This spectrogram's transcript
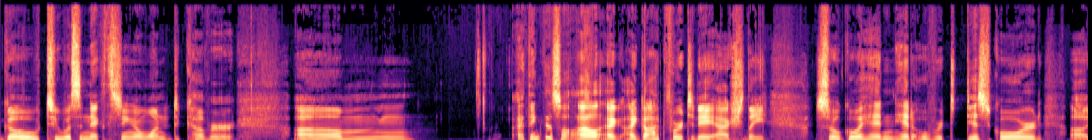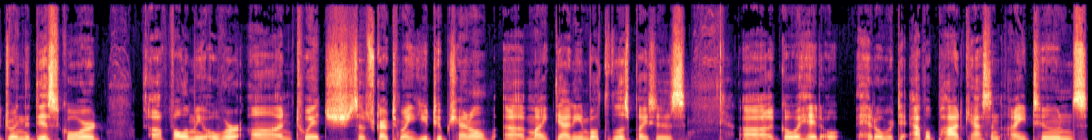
go to what's the next thing I wanted to cover. Um, I think that's all I, I got for today, actually. So go ahead and head over to Discord, uh, join the Discord. Uh, follow me over on Twitch. Subscribe to my YouTube channel, uh, Mike Daddy, in both of those places. Uh, go ahead, head over to Apple Podcasts and iTunes.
